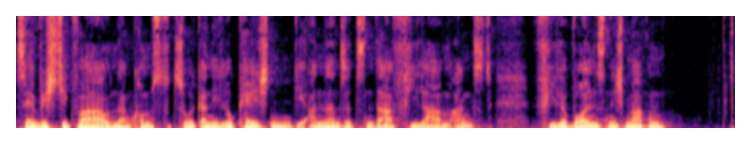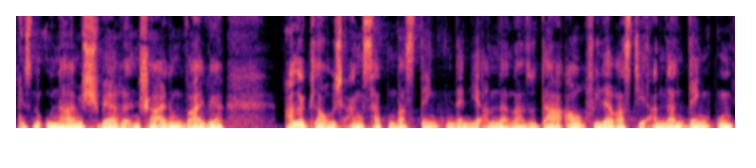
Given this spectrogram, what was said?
sehr wichtig war. Und dann kommst du zurück an die Location, die anderen sitzen da, viele haben Angst, viele wollen es nicht machen. Ist eine unheimlich schwere Entscheidung, weil wir alle, glaube ich, Angst hatten, was denken denn die anderen. Also da auch wieder, was die anderen denken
